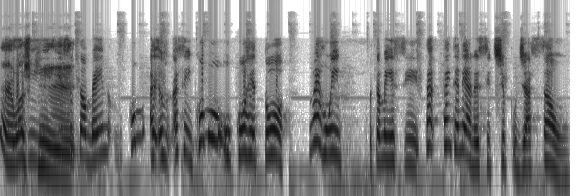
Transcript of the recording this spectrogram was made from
É, eu acho que. Isso também. Como, assim, como o corretor. Não é ruim também esse. Tá, tá entendendo esse tipo de ação?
